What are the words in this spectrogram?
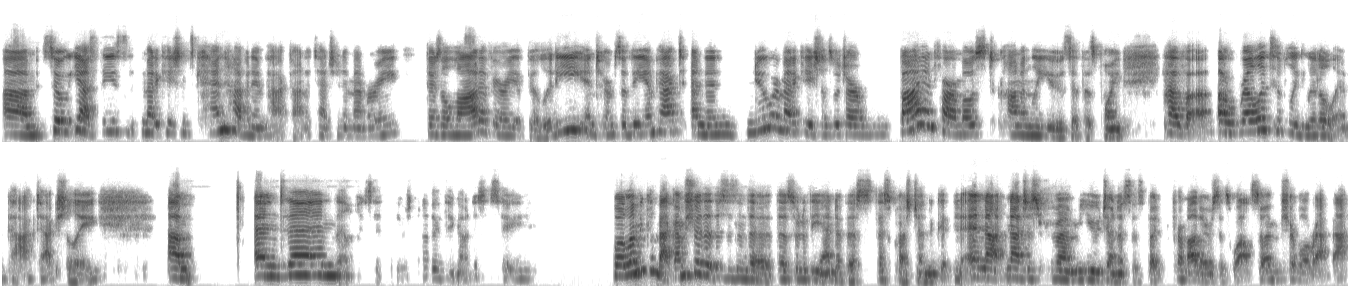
Um, so yes, these medications can have an impact on attention and memory. there's a lot of variability in terms of the impact. And then newer medications, which are by and far most commonly used at this point, have a, a relatively little impact actually. Um, and then there's another thing I wanted to say. Well, let me come back. I'm sure that this isn't the, the sort of the end of this this question, and not not just from you, Genesis, but from others as well. So I'm sure we'll wrap back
